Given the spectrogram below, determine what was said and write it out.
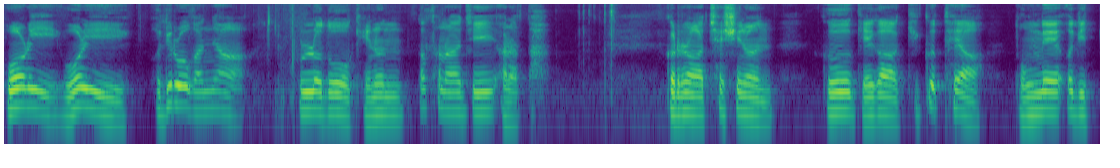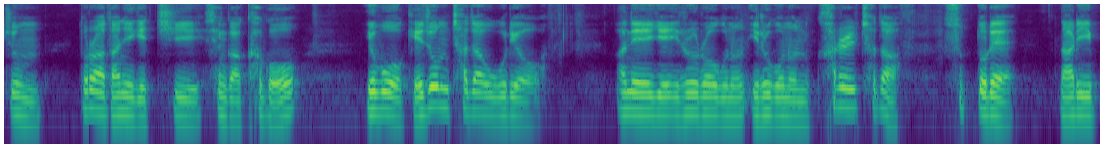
워리, 워리, 어디로 갔냐? 불러도 개는 나타나지 않았다. 그러나 최 씨는 그 개가 기껏해야 동네 어디쯤 돌아다니겠지 생각하고 여보 개 좀 찾아오구려 아내에게 이르러고는 이르고는 칼을 찾아 숫돌에 날이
